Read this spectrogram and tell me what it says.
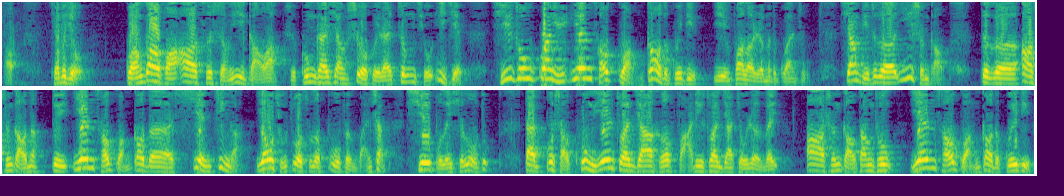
好，前不久，广告法二次审议稿啊是公开向社会来征求意见，其中关于烟草广告的规定引发了人们的关注。相比这个一审稿。这个二审稿呢，对烟草广告的限禁啊要求做出了部分完善，修补了一些漏洞。但不少控烟专家和法律专家就认为，二审稿当中烟草广告的规定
